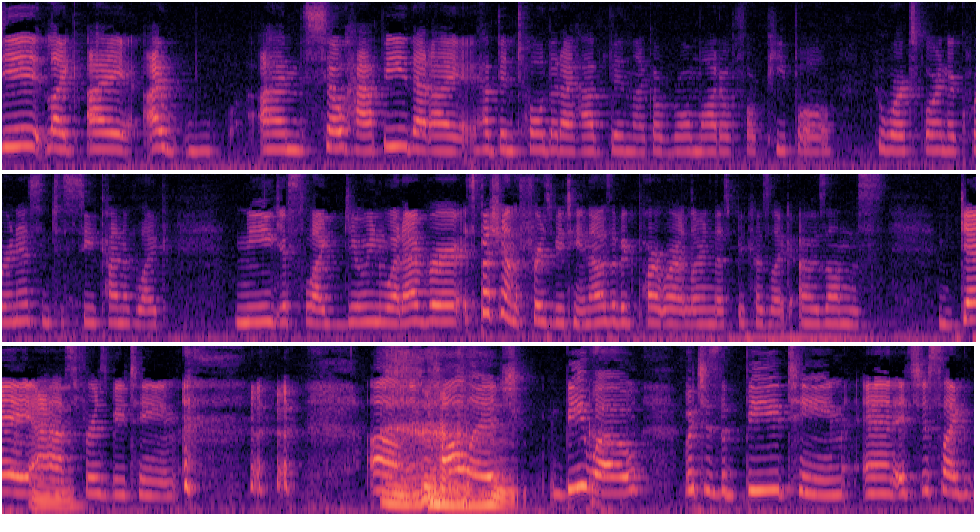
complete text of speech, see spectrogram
did like I I I'm so happy that I have been told that I have been like a role model for people who were exploring their queerness, and to see kind of like me just like doing whatever, especially on the frisbee team. That was a big part where I learned this because like I was on this gay ass frisbee team um, in college, BWO, which is the B team, and it's just like,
